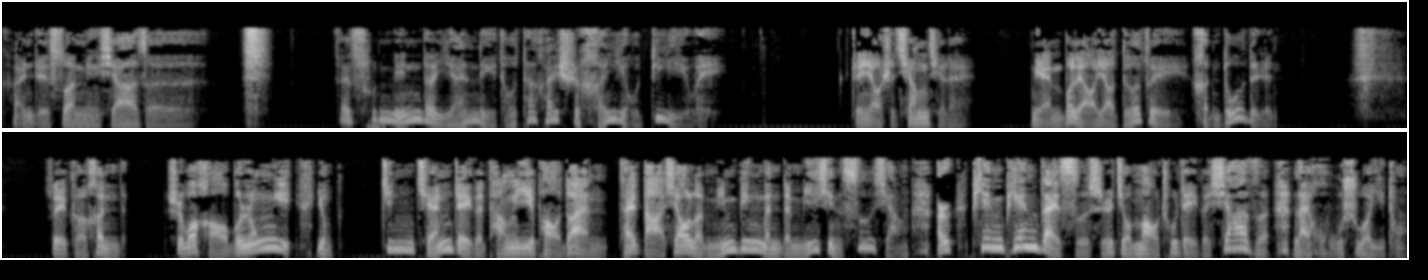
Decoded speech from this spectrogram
看这算命瞎子，在村民的眼里头，他还是很有地位。真要是呛起来，免不了要得罪很多的人。最可恨的是，我好不容易用金钱这个糖衣炮弹，才打消了民兵们的迷信思想，而偏偏在此时就冒出这个瞎子来胡说一通。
